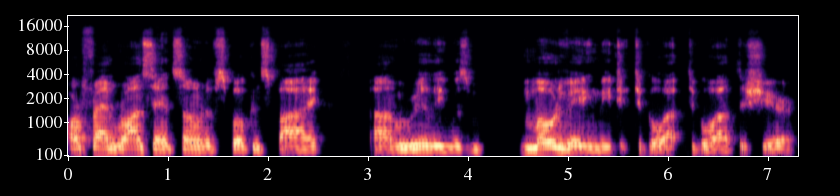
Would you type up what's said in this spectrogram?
our friend Ron Sansone of Spoken Spy, uh, who really was motivating me to, to go out to go out this year.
